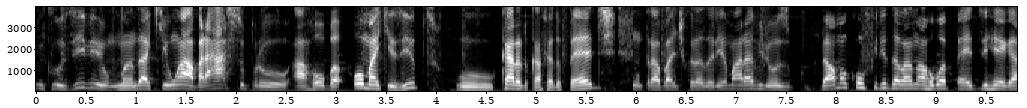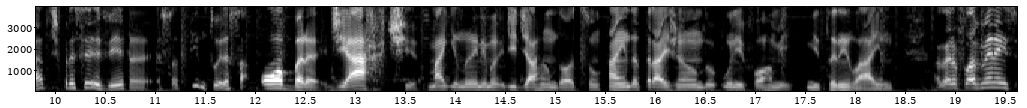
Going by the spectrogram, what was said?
Inclusive, mandar aqui um abraço pro arroba o Mikezito, o cara do Café do Peds. Um trabalho de curadoria maravilhoso. Dá uma conferida lá no arroba Peds e Regatas pra você ver uh, essa pintura, essa obra de arte magnânima de Jahan Dodson ainda trajando o uniforme Nittany Lion. Agora, Flávio Meirelles,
